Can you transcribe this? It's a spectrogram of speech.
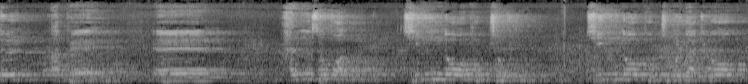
어르신들 앞에 에, 한석원 진도 북축, 진도 북축을 가지고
